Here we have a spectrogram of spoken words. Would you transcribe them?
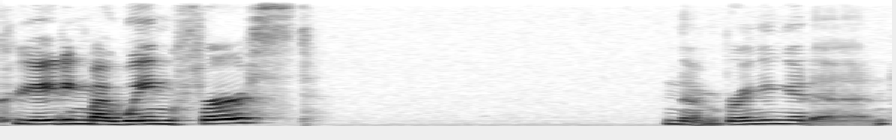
Creating my wing first, and then bringing it in.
